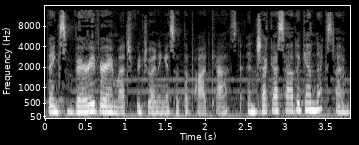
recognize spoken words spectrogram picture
Thanks very, very much for joining us at the podcast and check us out again next time.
